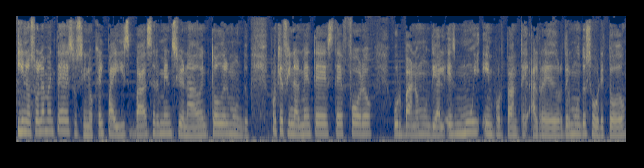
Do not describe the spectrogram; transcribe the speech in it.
Y no solamente eso, sino que el país va a ser mencionado en todo el mundo, porque finalmente este foro urbano mundial es muy importante alrededor del mundo, sobre todo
